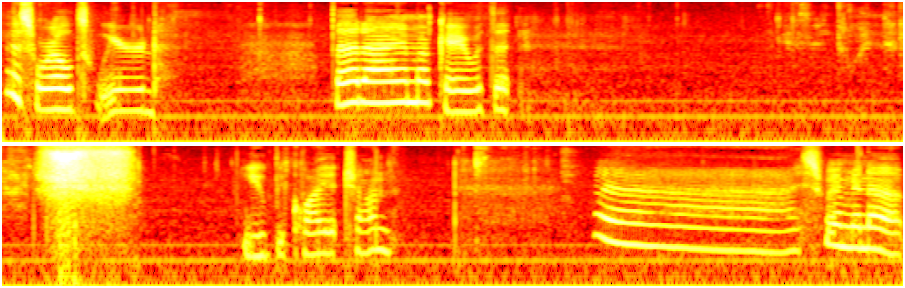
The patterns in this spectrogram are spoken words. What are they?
This world's weird. But I am okay with it. Shh. You be quiet, John. Ah, swimming up.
